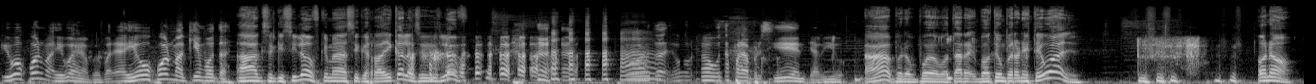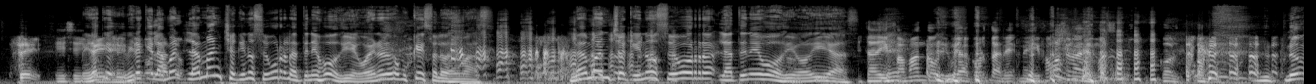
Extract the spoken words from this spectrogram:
¿Y vos, Juanma? Y bueno, pero ¿y vos, Juanma, a quién votaste? Ah, Axel Kisilov, ¿qué me va a decir que es radical Axel Kisilov? Vos no votás para presidente, amigo. Ah, pero puedo votar, voté un peronista igual. ¿O no? Sí. Sí, sí. Mirá Sí, que, sí, mirá sí, que la, man- votaste. la mancha que no se borra la tenés vos, Diego, ¿eh? no lo busques a los demás. La mancha que no se borra la tenés vos, Diego Díaz. Está difamando y voy a cortar, ¿eh? ¿Me difamas una vez más? Corto, corto. No,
